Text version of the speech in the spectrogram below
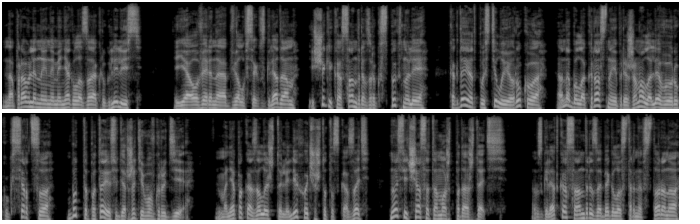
Направленные на меня глаза округлились, я уверенно обвел всех взглядом, и щеки Кассандры вдруг вспыхнули, Когда я отпустил её руку, она была красной и прижимала левую руку к сердцу, будто пытаясь удержать его в груди. Мне показалось, что Лили хочет что-то сказать, но сейчас это может подождать. Взгляд Кассандры забегал из стороны в сторону,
